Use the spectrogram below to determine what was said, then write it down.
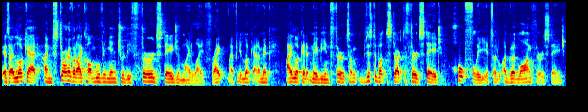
as I look at, I'm sort of what I call moving into the third stage of my life, right? If you look at, I mean, I look at it maybe in third. So I'm just about to start the third stage. Hopefully, it's a, a good long third stage.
